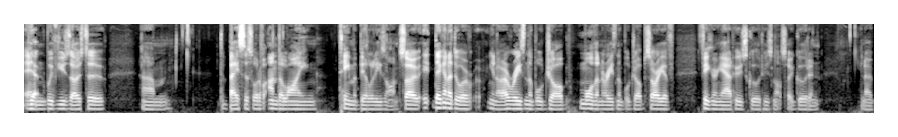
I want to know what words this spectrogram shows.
and Yep. we've used those to um, to base the sort of underlying team abilities on. So it, they're going to do a you know a reasonable job, more than a reasonable job. Sorry, of figuring out who's good, who's not so good, and you know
